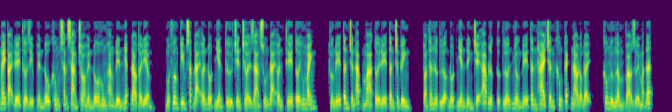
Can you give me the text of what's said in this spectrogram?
Ngay tại đế thừa dịp huyền đô không sẵn sàng cho huyền đô hung hăng đến nhất đao thời điểm, một phương kim sắc đại ấn đột nhiên từ trên trời giáng xuống đại ấn thế tới hung mãnh, hướng đế tân chấn áp mà tới đế tân chấn kinh, toàn thân lực lượng đột nhiên đỉnh trệ áp lực cực lớn nhường đế tân hai chân không cách nào động đậy, không ngừng lâm vào dưới mặt đất.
